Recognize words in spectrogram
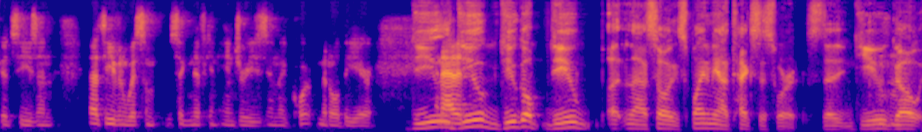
good season. That's even with some significant injuries in the court, middle of the year. Do you do is- you do you go do you uh, so explain to me how Texas works. So do you Mhm. go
